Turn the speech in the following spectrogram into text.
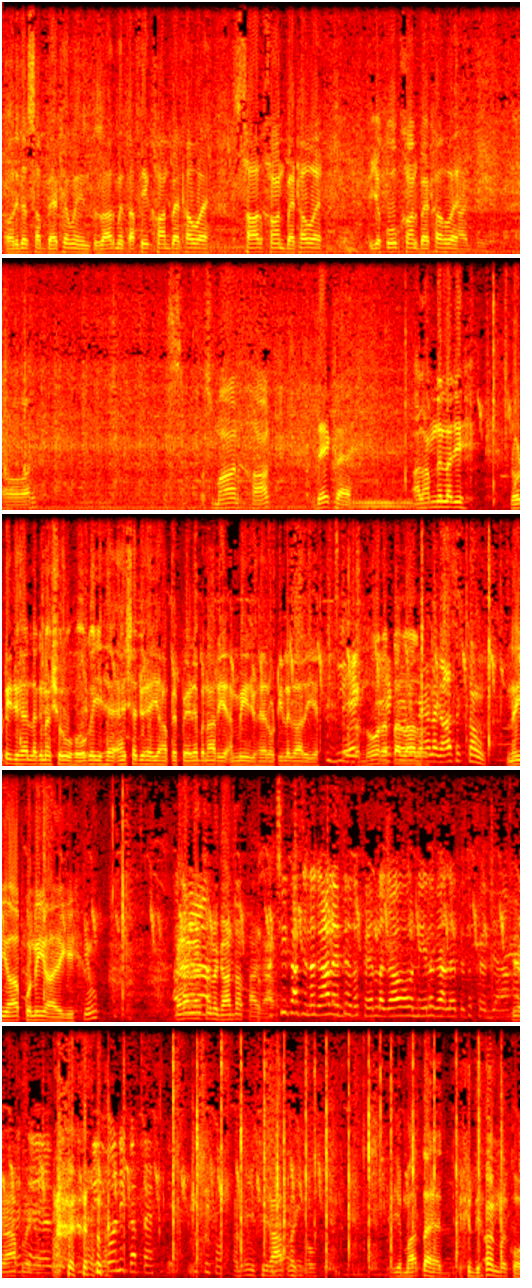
और इधर सब बैठे हुए हैं इंतज़ार में तफ़ीक खान बैठा हुआ है साद खान बैठा हुआ है यकूब खान बैठा हुआ है। और उस्मान खान देख रहा है। अल्हम्दुलिल्लाह जी रोटी जो है लगना शुरू हो गई है। ऐशा जो है यहाँ पे पेड़े बना रही है अम्मी जो है रोटी लगा रही है। दो रत्ता लाल लगा सकता हूँ? नहीं आपको नहीं आएगी। क्यों? पहले तो लगाता था यार। अच्छी खासी लगा लेते हो तो फिर लगाओ नहीं लगा लेते तो फिर जहाँ फिर आप जैसे वो नहीं करता है किसी को। नहीं फिर आप लगाओ। ये मारता है ध्यान रखो।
